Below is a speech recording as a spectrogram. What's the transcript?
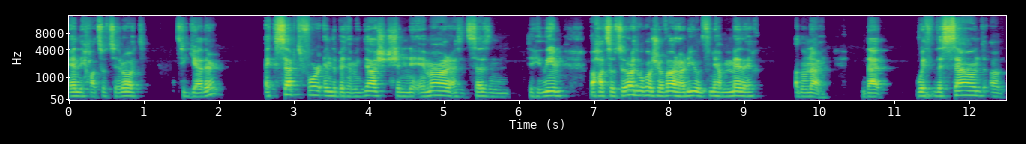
and the hatzotzerot together, except for in the Bet HaMikdash, shene'emar, as it says in Tehillim, b'hatzotzerot v'kol shofar hariu l'fnei ha'melech Adonai, that with the sound of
